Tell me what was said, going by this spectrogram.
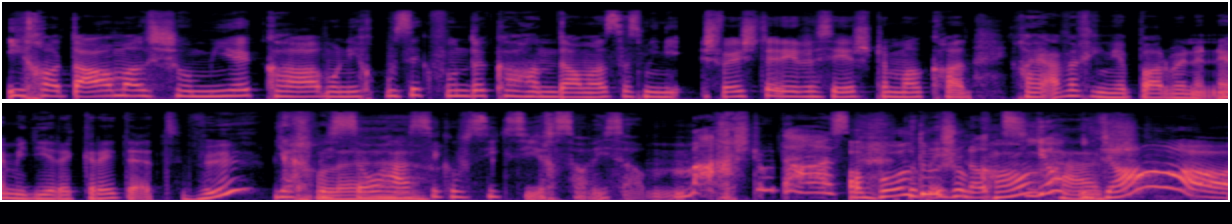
ich habe damals schon Mühe gehabt, als ich herausgefunden habe, damals, dass meine Schwester ihr das erste Mal hatte. Ich habe einfach irgendwie ein paar Monate nicht mit ihr geredet. wirklich? Ja, ich war so hässlich auf sie. gewesen. Ich so, wieso machst du das? Obwohl du bist schon noch gehabt hast. Ja!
